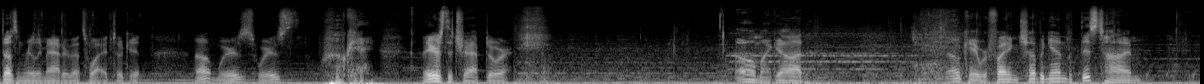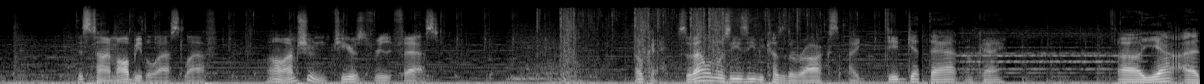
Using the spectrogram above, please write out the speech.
Doesn't really matter. That's why I took it. Oh, where's... Where's... Okay. There's the trapdoor. Oh my god. Okay, we're fighting Chub again, but this time... This time I'll be the last laugh. Oh, I'm shooting tears really fast. Okay, so that one was easy because of the rocks. I did get that, okay. Uh, yeah, I,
